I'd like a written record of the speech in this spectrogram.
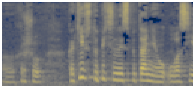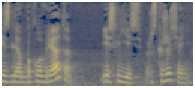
Э, хорошо. Какие вступительные испытания у вас есть для бакалавриата? Если есть, расскажите о них.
